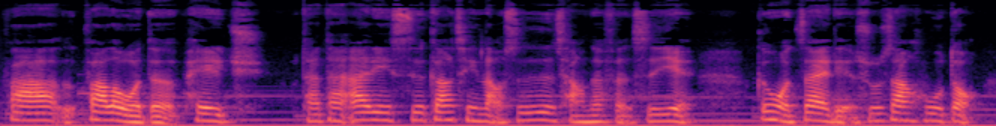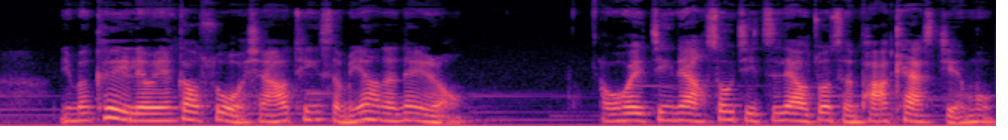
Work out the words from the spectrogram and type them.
发发了我的 page，谈谈爱丽丝钢琴老师日常的粉丝页，跟我在脸书上互动。你们可以留言告诉我想要听什么样的内容，我会尽量收集资料做成 podcast 节目。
